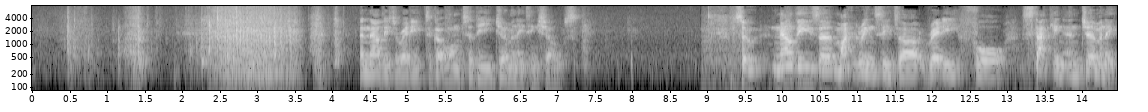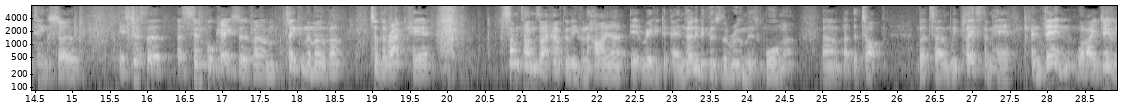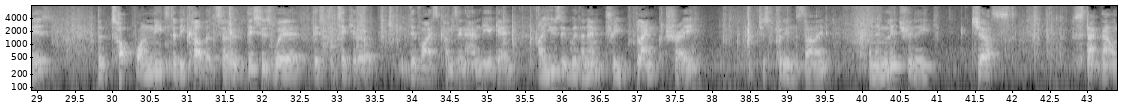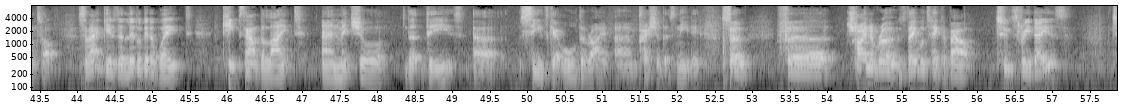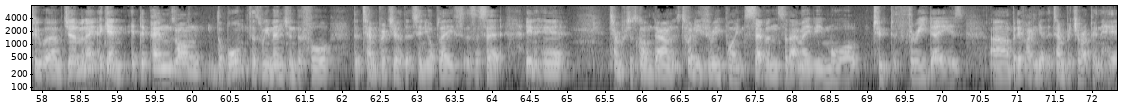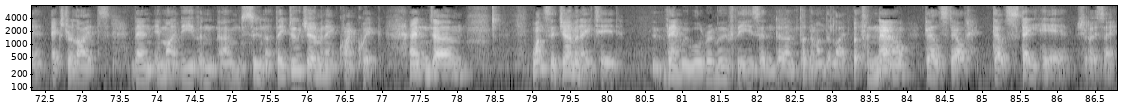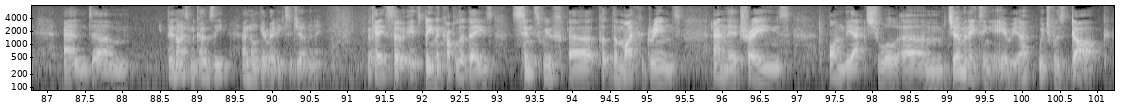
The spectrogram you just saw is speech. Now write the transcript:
And now these are ready to go onto the germinating shelves. So now these uh, microgreen seeds are ready for stacking and germinating. So it's just a, a simple case of um, taking them over to the rack here. Sometimes I have them even higher, it really depends, only because the room is warmer um, at the top. But um, we place them here. And then what I do is the top one needs to be covered. So this is where this particular device comes in handy again. I use it with an empty blank tray just put inside, and then literally just stack that on top. So that gives a little bit of weight, keeps out the light, and makes sure that the uh, seeds get all the right um, pressure that's needed. So for China Rose, they will take about two, three days to um, germinate. Again, it depends on the warmth, as we mentioned before, the temperature that's in your place. As I said, in here, temperature's gone down. It's 23.7, so that may be more two to three days. Um, but if I can get the temperature up in here, extra lights, then it might be even um, sooner. They do germinate quite quick. And um, once they're germinated, then we will remove these and um, put them under light. But for now, they'll stay, they'll stay here, should I say, and um, they're nice and cozy, and they'll get ready to germinate. Okay, so it's been a couple of days since we've uh, put the microgreens and their trays on the actual um, germinating area, which was dark.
